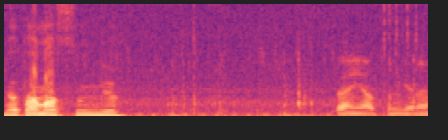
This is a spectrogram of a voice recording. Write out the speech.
yatamazsın diyor. Ben yattım gene.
